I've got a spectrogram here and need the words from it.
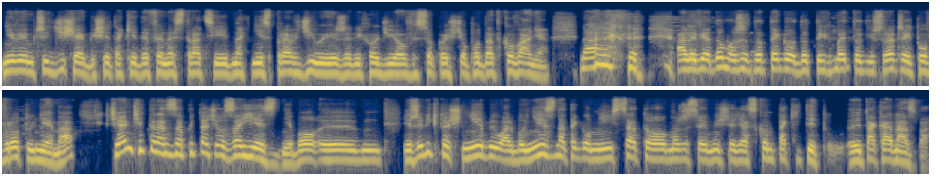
nie wiem, czy dzisiaj by się takie defenestracje jednak nie sprawdziły, jeżeli chodzi o wysokość opodatkowania. No ale, ale wiadomo, że do tego, do tych metod już raczej powrotu nie ma. Chciałem Cię teraz zapytać o zajezdnię, bo jeżeli ktoś nie był albo nie zna tego miejsca, to może sobie myśleć, a skąd taki tytuł, y, taka nazwa?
